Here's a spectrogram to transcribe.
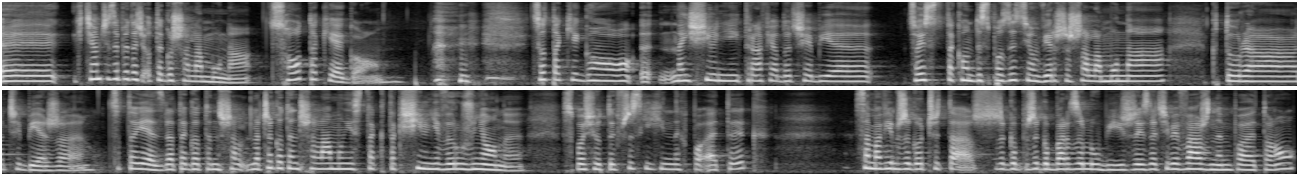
Yy, chciałam cię zapytać o tego Szalamuna. Co takiego co takiego y, najsilniej trafia do ciebie, co jest taką dyspozycją wierszy Szalamuna, która cię bierze? Co to jest? Dlatego ten szal, dlaczego ten Szalamun jest tak, tak silnie wyróżniony spośród tych wszystkich innych poetyk? Sama wiem, że go czytasz, że go, że go bardzo lubisz, że jest dla ciebie ważnym poetą,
